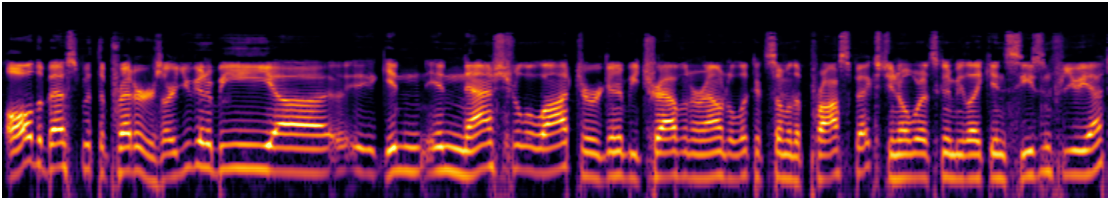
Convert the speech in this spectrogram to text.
All the best with the Predators. Are you going to be uh, in in Nashville a lot, or going to be traveling around to look at some of the prospects? Do you know what it's going to be like in season for you yet?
